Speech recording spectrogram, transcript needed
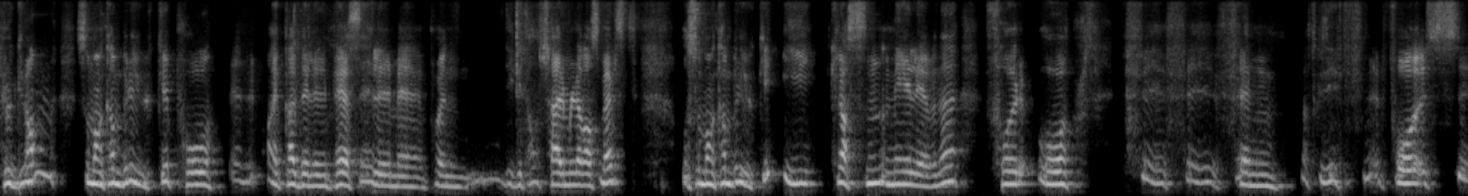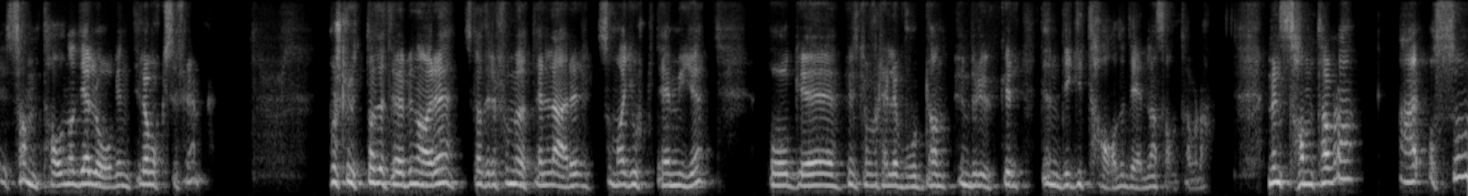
program som man kan bruke på en iPad eller PC eller med, på en digital skjerm eller hva som helst, og som man kan bruke i klassen med elevene for å frem, si, få samtalen og dialogen til å vokse frem. På slutten av dette webinaret skal dere få møte en lærer som har gjort det mye, og eh, hun skal fortelle hvordan hun bruker den digitale delen av samtavla. Men samtavla er også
